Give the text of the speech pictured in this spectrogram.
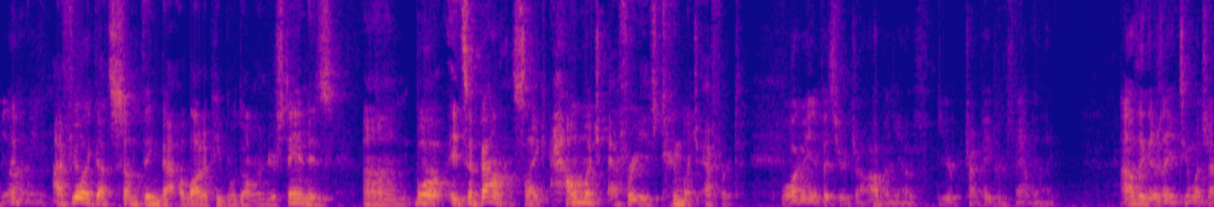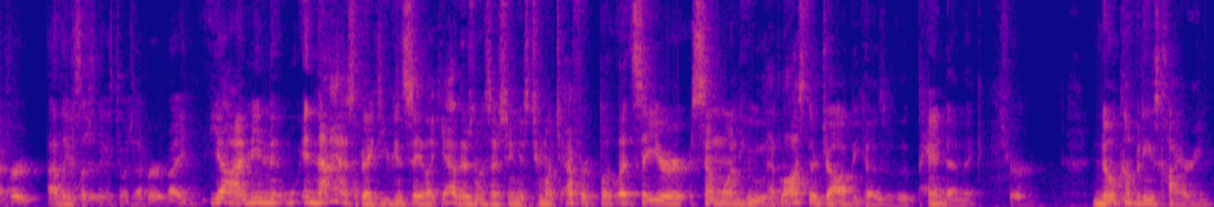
You know what I mean? I feel like that's something that a lot of people don't understand is, um, well, it's a balance. Like, how much effort is too much effort? Well, I mean, if it's your job and you have you're trying to pay for your family, like, I don't think there's any too much effort. I don't think there's such a thing as too much effort, right? Yeah, I mean, in that aspect, you can say, like, yeah, there's no such thing as too much effort. But let's say you're someone who had lost their job because of the pandemic, Sure. no company's hiring,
